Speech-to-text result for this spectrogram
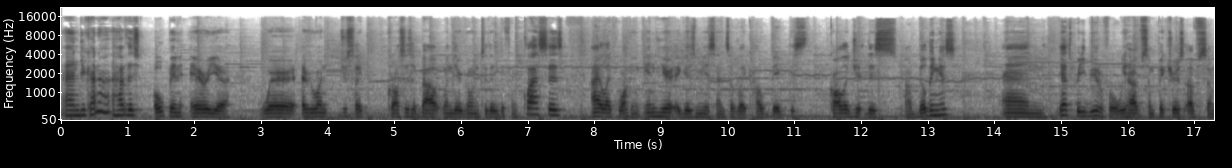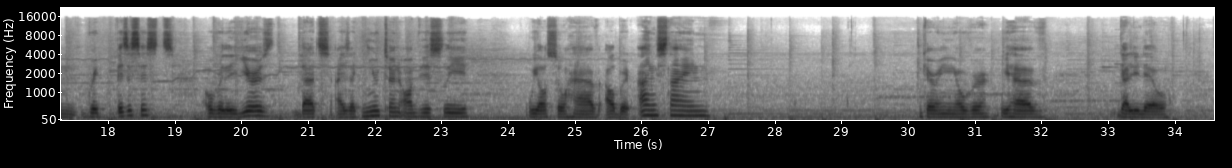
And you kind of have this open area where everyone just like crosses about when they're going to the different classes. I like walking in here. It gives me a sense of like how big this college, this uh, building is. And yeah, it's pretty beautiful. We have some pictures of some great physicists over the years. That's Isaac Newton, obviously. We also have Albert Einstein. Carrying over, we have Galileo.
